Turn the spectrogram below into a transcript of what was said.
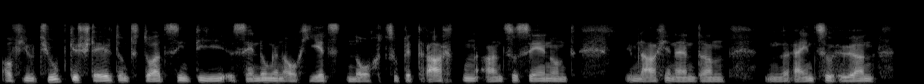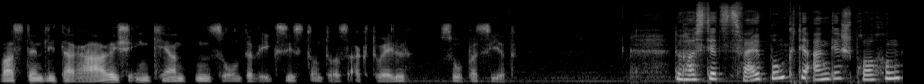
auf YouTube gestellt. Und dort sind die Sendungen auch jetzt noch zu betrachten, anzusehen und im Nachhinein dann hm, reinzuhören, was denn literarisch in Kärnten so unterwegs ist und was aktuell so passiert. Du hast jetzt zwei Punkte angesprochen,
